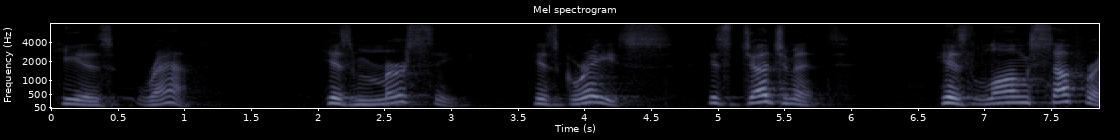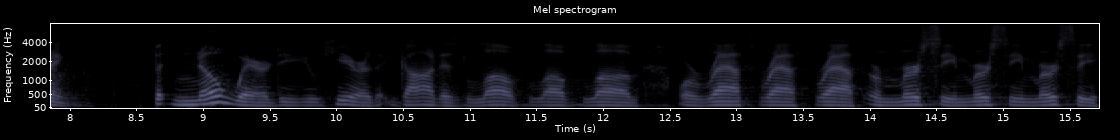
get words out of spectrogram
He is wrath, His mercy, His grace, His judgment, His long suffering. But nowhere do you hear that God is love, love, love, or wrath, wrath, wrath, or mercy, mercy, mercy.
